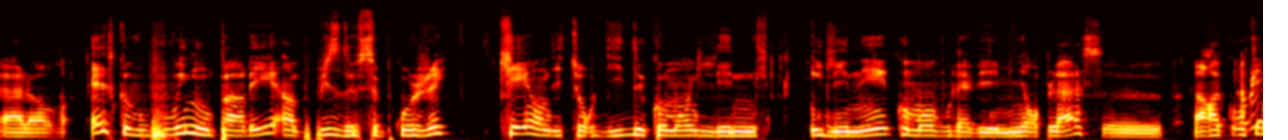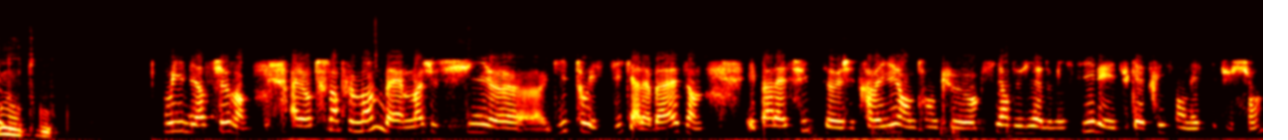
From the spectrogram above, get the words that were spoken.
Alors, est-ce que vous pouvez nous parler un peu plus de ce projet qu'est Handy Tour Guide Comment il est né, il est né Comment vous l'avez mis en place euh, Racontez-nous tout. Oui, bien sûr. Alors tout simplement, ben, moi je suis euh, guide touristique à la base et par la suite euh, j'ai travaillé en tant qu'auxiliaire de vie à domicile et éducatrice en institution.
